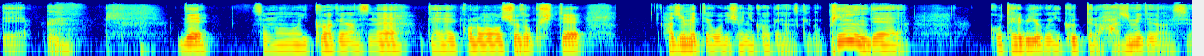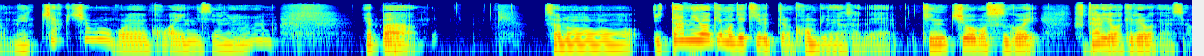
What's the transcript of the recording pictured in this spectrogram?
て。で、その、行くわけなんですね。で、この所属して、初めてオーディションに行くわけなんですけど、ピンで、こうテレビ局に行くっていうのは初めてなんですよ。めちゃくちゃもうこれ怖いんですよね。やっぱ、その、痛み分けもできるっていうのがコンビの良さで、緊張もすごい、二人で分けれるわけなんですよ。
